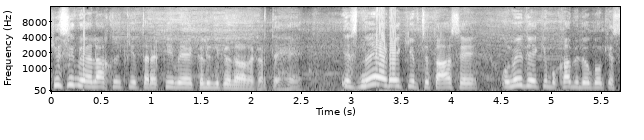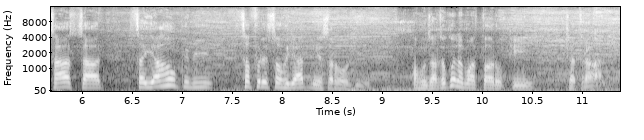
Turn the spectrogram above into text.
किसी भी इलाके की तरक्की में कलीदी किरदार अदा करते हैं। इस नए अड्डे की अफ्ताह से उम्मीद है कि मुकाबले लोगों के साथ साथ सयाहों की भी सफ़र सहूलियात मैसर होगी। अहमदाजुल अहमद फारूकी, चतराल।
